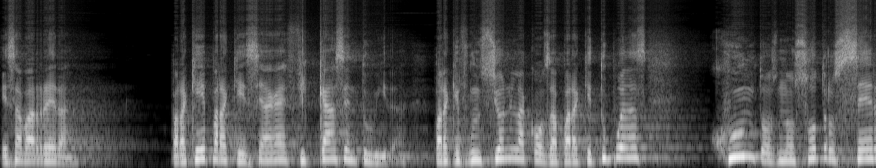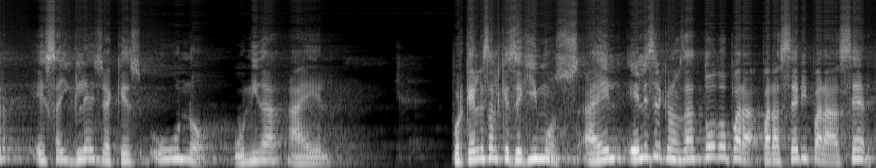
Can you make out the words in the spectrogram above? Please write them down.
esa barrera. ¿Para qué? Para que se haga eficaz en tu vida. Para que funcione la cosa. Para que tú puedas juntos nosotros ser esa iglesia que es uno, unida a Él. Porque Él es el que seguimos, a Él, Él es el que nos da todo para, para hacer y para hacer.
